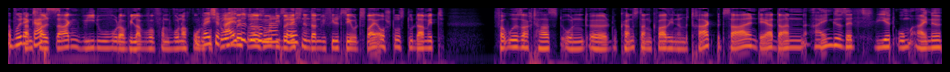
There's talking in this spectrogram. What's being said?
Obwohl Du da kannst halt sagen, wie du oder wie lang, von wo nach wo Welche du geflogen Reise bist oder so. Die berechnen dann, wie viel CO2-Ausstoß du damit verursacht hast und äh, du kannst dann quasi einen Betrag bezahlen, der dann eingesetzt wird, um eine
